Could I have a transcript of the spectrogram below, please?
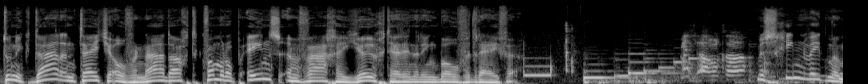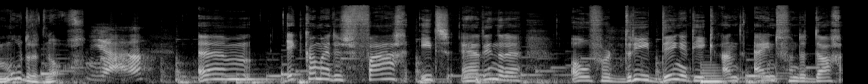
Toen ik daar een tijdje over nadacht, kwam er opeens een vage jeugdherinnering bovendrijven. Met Anke. Misschien weet mijn moeder het nog. Ja. Um, ik kan mij dus vaag iets herinneren over drie dingen die ik aan het eind van de dag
